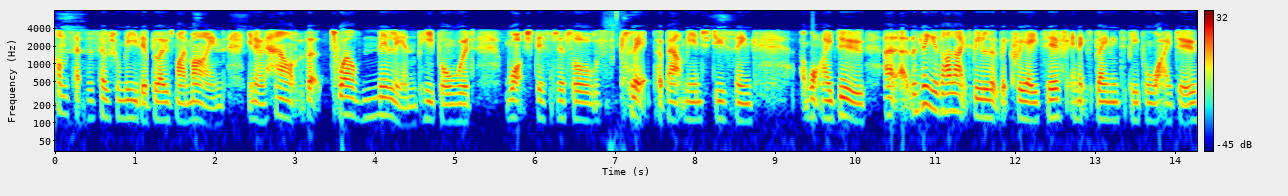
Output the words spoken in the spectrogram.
concept of social media blows my mind. You know how that 12 million people would watch this little clip about me introducing what I do. Uh, the thing is, I like to be a little bit creative in explaining to people what I do.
